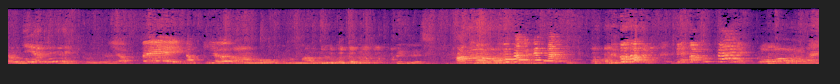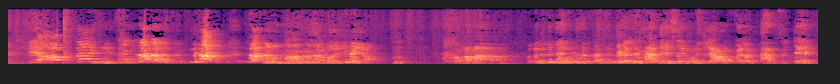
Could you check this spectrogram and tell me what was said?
cho tôi nhé đấy. Dạ bê, nó kia. mau lưỡi có Sao lại biết cắn? Đi học bê. Đi học bê. rồi gì vậy có mà mà có tên Cái điểm mà vậy gì mà sao cái nó tan sức chè.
